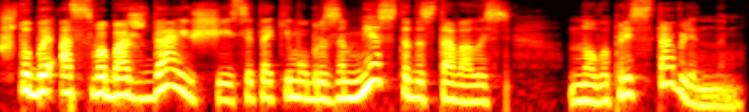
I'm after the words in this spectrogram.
чтобы освобождающееся таким образом место доставалось новоприставленным.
